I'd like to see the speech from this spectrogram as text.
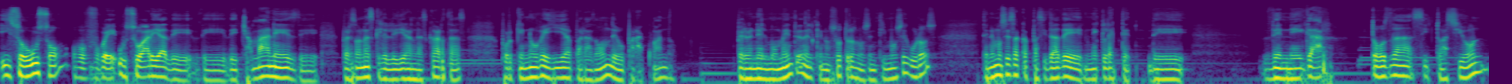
hizo uso o fue usuaria de, de, chamanes, de personas que le leyeran las cartas, porque no veía para dónde o para cuándo. Pero en el momento en el que nosotros nos sentimos seguros, tenemos esa capacidad de neglected, de, de negar toda situación,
